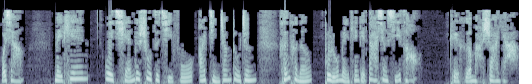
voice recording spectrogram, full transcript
我想，每天为钱的数字起伏而紧张斗争，很可能。不如每天给大象洗澡，给河马刷牙。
